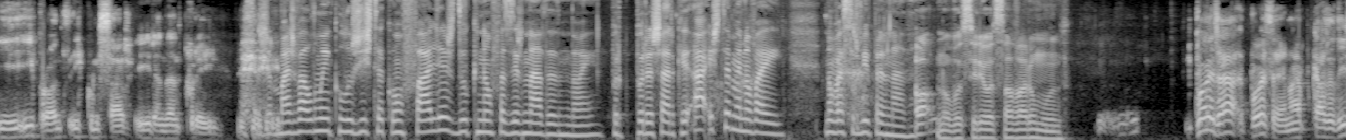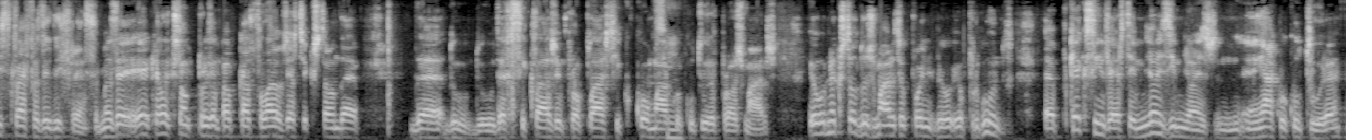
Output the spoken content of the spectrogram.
e, pronto, e começar a ir andando por aí. Ou seja, mais vale um ecologista com falhas do que não fazer nada, não é? Porque por achar que ah, isto também não vai, não vai servir para nada. Oh, não vou ser eu a salvar o mundo. Pois é, pois é, não é por causa disso que vai fazer diferença. Mas é, é aquela questão que, por exemplo, há bocado falámos esta questão da, da, do, do, da reciclagem para o plástico como a Sim. aquacultura para os mares. Eu, na questão dos mares, eu, ponho, eu, eu pergunto, uh, porquê é que se investe em milhões e milhões em aquacultura,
